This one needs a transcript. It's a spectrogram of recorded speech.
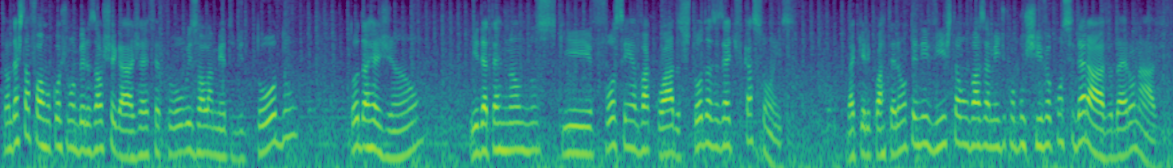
Então, desta forma, o Corpo de Bombeiros, ao chegar, já efetuou o isolamento de todo, toda a região e determinamos que fossem evacuadas todas as edificações daquele quarteirão, tendo em vista um vazamento de combustível considerável da aeronave.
